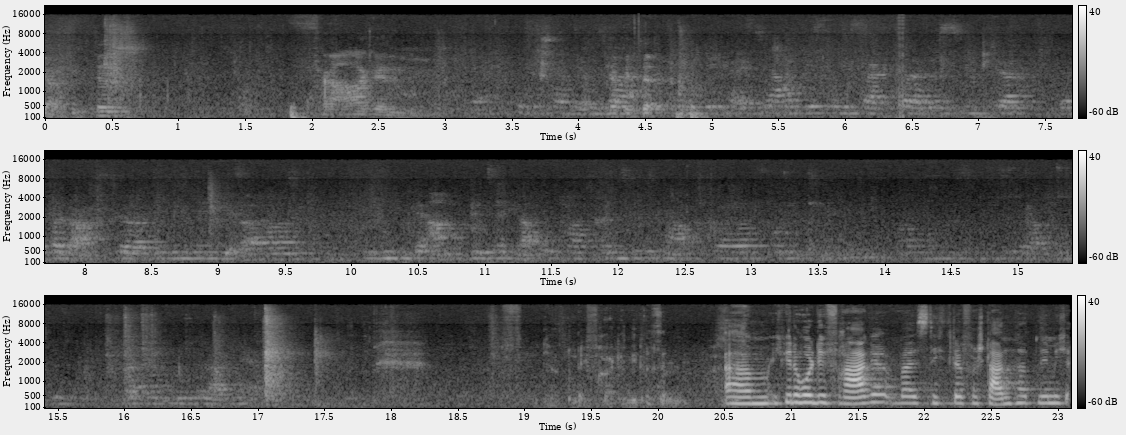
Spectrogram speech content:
Ja, gibt Ähm, ich wiederhole die Frage, weil es nicht wieder verstanden hat, nämlich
